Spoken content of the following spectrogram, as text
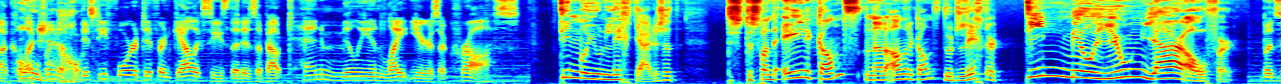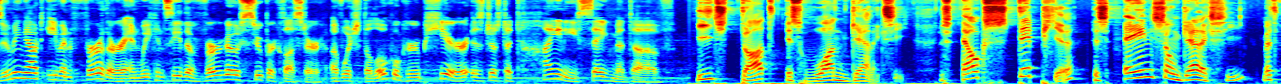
a collection my of God. 54 different galaxies that is about 10 million light years across. 10 miljoen lichtjaar. Dus, het, dus, dus van de ene kant naar de andere kant doet licht er 10 miljoen jaar over. But zooming out even further, and we can see the Virgo supercluster, of which the local group here is just a tiny segment of. Each dot is one galaxy. Dus elk stipje is één zo'n galaxy met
